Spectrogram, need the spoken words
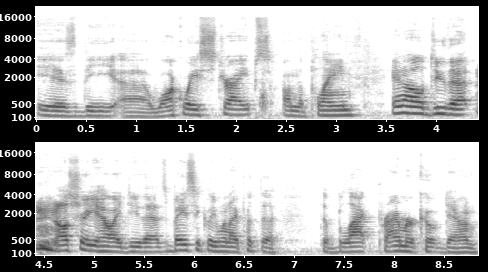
is the uh, walkway stripes on the plane. And I'll do that, I'll show you how I do that. It's basically when I put the, the black primer coat down,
